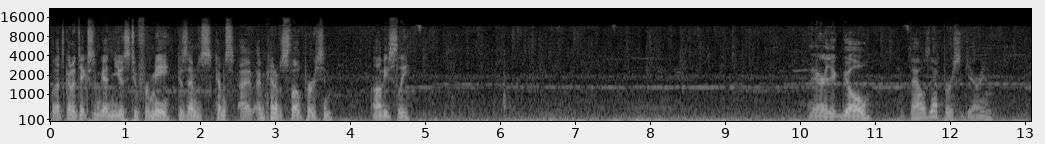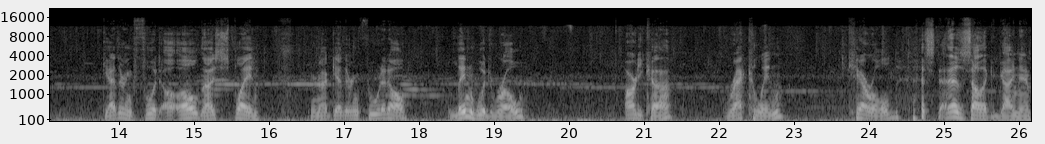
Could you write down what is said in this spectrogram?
Well, that's going to take some getting used to for me, because I'm, I'm kind of a slow person, obviously. There you go. What the hell is that person carrying? Gathering food. Oh, oh nice display. You're not gathering food at all. Linwood Row. Artica. Racklin. Carol. that doesn't sound like a guy name.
